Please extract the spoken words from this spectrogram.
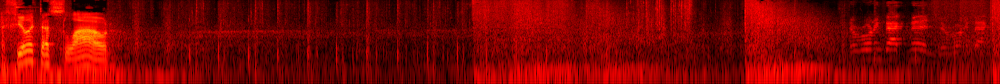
I feel like that's loud. They're running back mid. They're running back mid.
